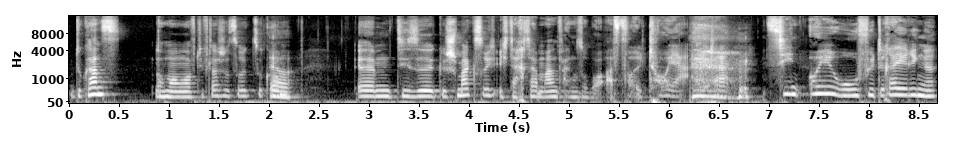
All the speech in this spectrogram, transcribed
du kannst, nochmal um auf die Flasche zurückzukommen, ja. Ähm, diese Geschmacksrichtung, ich dachte am Anfang so, boah, voll teuer, Alter. 10 Euro für drei Ringe.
